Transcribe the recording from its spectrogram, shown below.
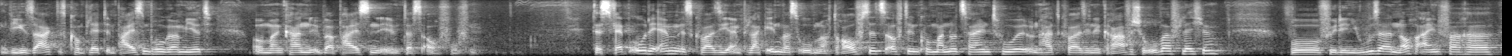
wie gesagt, ist komplett in Python programmiert und man kann über Python eben das aufrufen. Das WebODM ist quasi ein Plugin, was oben noch drauf sitzt auf dem Kommandozeilentool und hat quasi eine grafische Oberfläche, wo für den User noch einfacher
